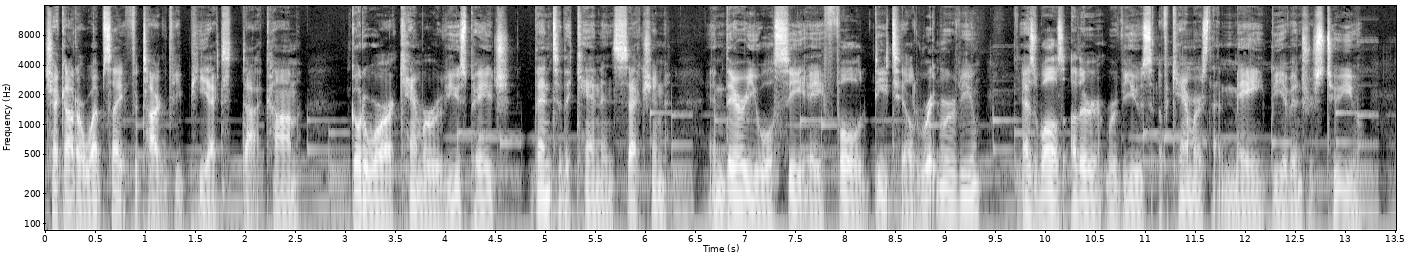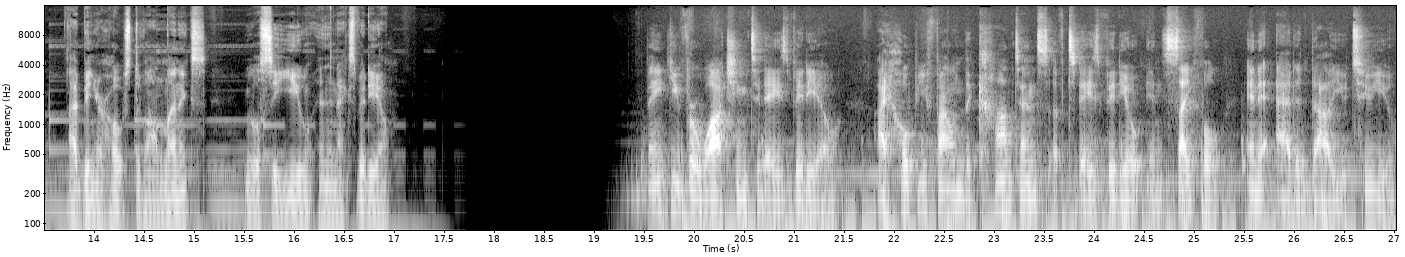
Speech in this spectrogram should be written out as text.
check out our website photographypx.com, go to our camera reviews page, then to the Canon section, and there you will see a full detailed written review, as well as other reviews of cameras that may be of interest to you. I've been your host, Devon Lennox. We will see you in the next video. Thank you for watching today's video. I hope you found the contents of today's video insightful and it added value to you.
